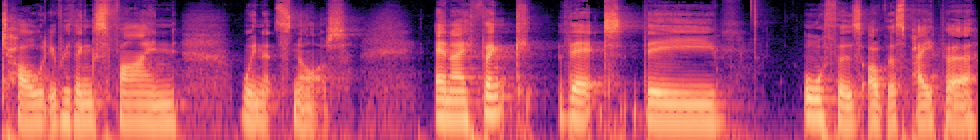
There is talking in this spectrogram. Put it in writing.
told everything's fine when it's not. And i think that the authors of this paper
